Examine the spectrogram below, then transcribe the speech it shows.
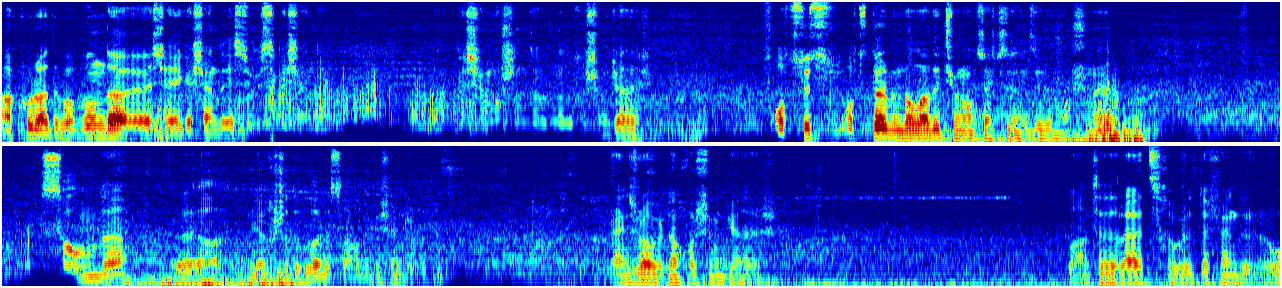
Akura'dır. Bu bunun da e, şeyi qəşəngdir, SUV-si qəşəngdir. Qəşəng maşındır. Buna da xoşum gəlir. 33 34 min dollarda 2018-ci ilin maşını. Salonda e, yaxşıdır bunlar da salonu qəşəng olur. Range Rover-dan xoşum gəlir. Plantələr çıxır, Defender, o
